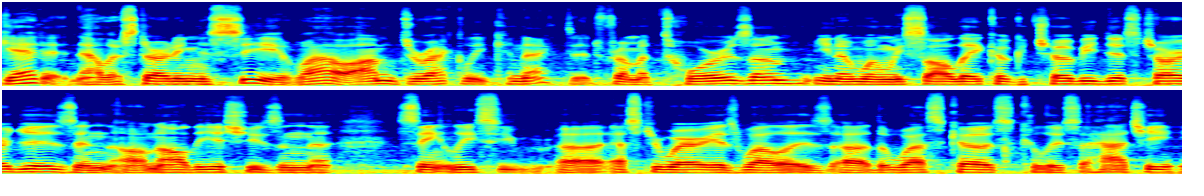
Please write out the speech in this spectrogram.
get it now. They're starting to see, wow, I'm directly connected from a tourism. You know, when we saw Lake Okeechobee discharges and on all the issues in the St. Lucie uh, estuary as well as uh, the West Coast, Caloosahatchee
